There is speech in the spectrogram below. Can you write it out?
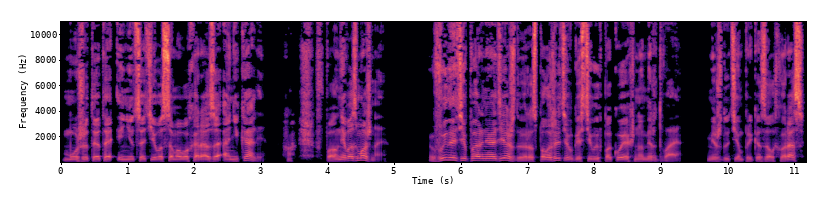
Может, это инициатива самого Хараза, а не Кали? Ха, вполне возможно. «Выдайте парню одежду и расположите в гостевых покоях номер два», между тем приказал Хорас,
